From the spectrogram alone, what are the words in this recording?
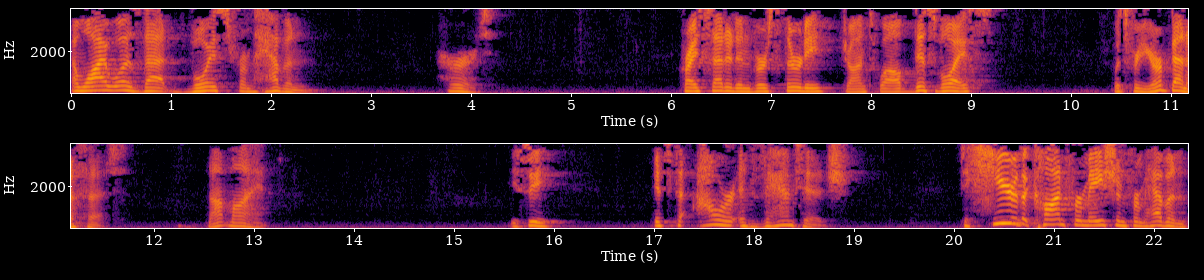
And why was that voice from heaven heard? Christ said it in verse 30, John 12, this voice was for your benefit, not mine. You see, it's to our advantage to hear the confirmation from heaven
